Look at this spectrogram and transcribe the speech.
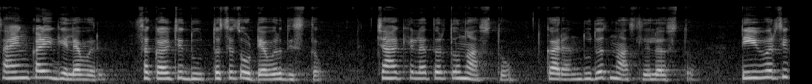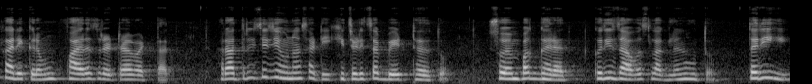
सायंकाळी गेल्यावर सकाळचे दूध तसेच ओट्यावर दिसतं. चहा केला तर तो नाचतो कारण दूधच नाचलेलं असतं. टी व्हीवरचे कार्यक्रम फारच रटाळ वाटतात. रात्रीच्या जेवणासाठी खिचडीचा बेट ठरतो. स्वयंपाकघरात कधी जावंच लागलं नव्हतं. तरीही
